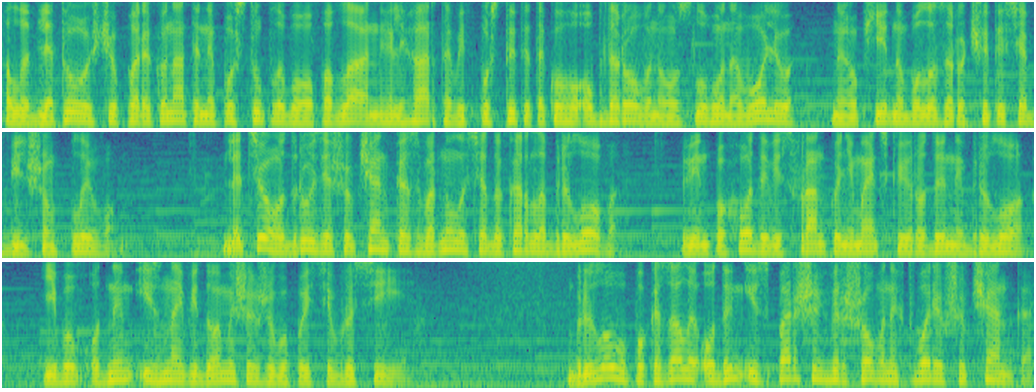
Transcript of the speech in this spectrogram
Але для того, щоб переконати непоступливого Павла Енгельгарта відпустити такого обдарованого слугу на волю, необхідно було заручитися більшим впливом. Для цього друзі Шевченка звернулися до Карла Брюлова. Він походив із франко-німецької родини Брюло і був одним із найвідоміших живописців Росії. Брюлову показали один із перших віршованих творів Шевченка,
